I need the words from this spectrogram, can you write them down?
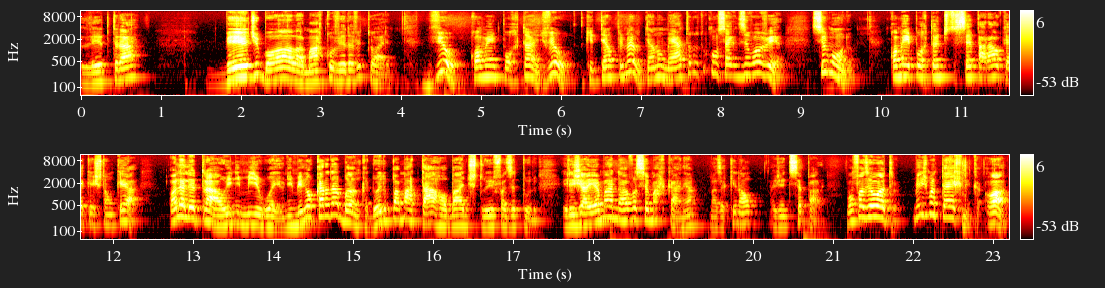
Letra B de bola. Marco V da vitória. Viu como é importante? Viu? Que tem, primeiro, tendo um método, tu consegue desenvolver. Segundo, como é importante separar o que a questão quer. Olha a letra A, o inimigo aí. O inimigo é o cara da banca, doido para matar, roubar, destruir, fazer tudo. Ele já ia mandar você marcar, né? Mas aqui não, a gente separa. Vamos fazer outro. Mesma técnica. Ó,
